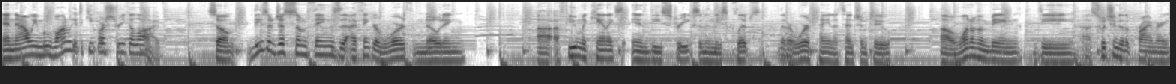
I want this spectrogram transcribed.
And now we move on, we get to keep our streak alive. So these are just some things that I think are worth noting. Uh, a few mechanics in these streaks and in these clips that are worth paying attention to. Uh, one of them being the uh, switching to the primary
